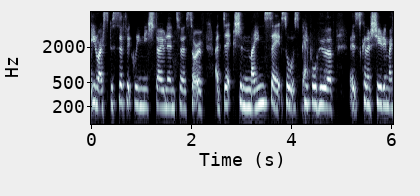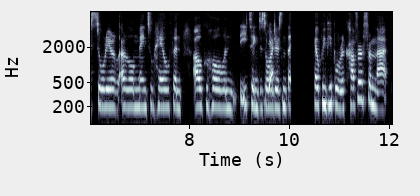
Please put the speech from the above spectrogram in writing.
you know i specifically niche down into sort of addiction mindset. So it's people yeah. who have it's kind of sharing my story along mental health and alcohol and eating disorders yeah. and things helping people recover from that.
